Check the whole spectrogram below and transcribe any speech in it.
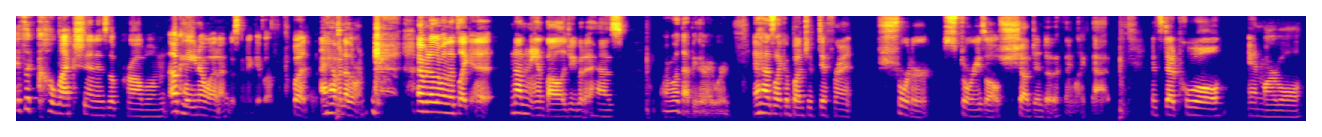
It's a collection is the problem. Okay, you know what? I'm just gonna give up. But I have another one. I have another one that's like, a, not an anthology, but it has, or would that be the right word? It has like a bunch of different shorter stories all shoved into a thing like that. It's Deadpool and Marvel.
